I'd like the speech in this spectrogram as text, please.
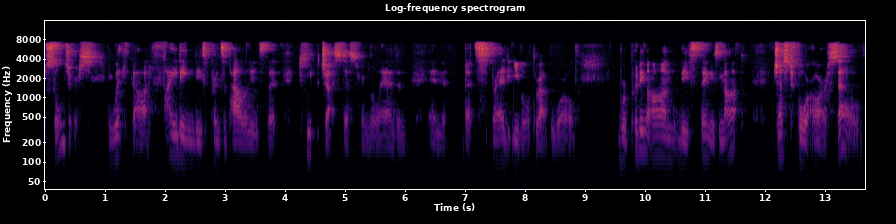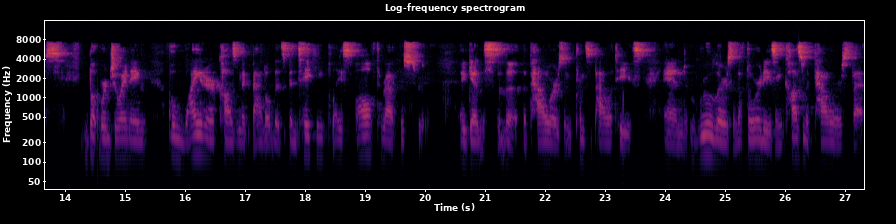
soldiers with God, fighting these principalities that keep justice from the land and, and that spread evil throughout the world. We're putting on these things not just for ourselves, but we're joining a wider cosmic battle that's been taking place all throughout history against the, the powers and principalities and rulers and authorities and cosmic powers that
